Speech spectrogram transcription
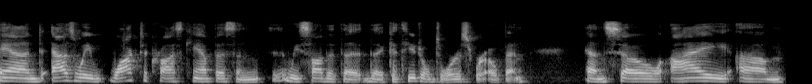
And as we walked across campus, and we saw that the the cathedral doors were open, and so I. Um,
